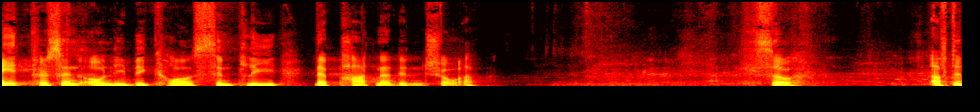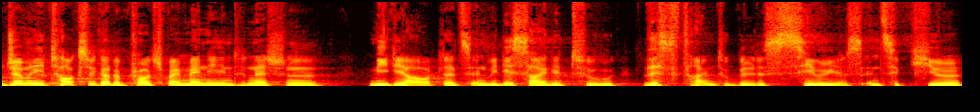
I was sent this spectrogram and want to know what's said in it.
8% only because simply their partner didn't show up. So, after Germany talks, we got approached by many international media outlets, and we decided to, this time, to build a serious and secure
